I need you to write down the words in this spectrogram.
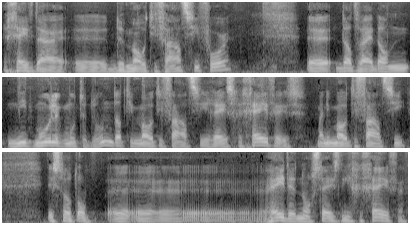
geef daar uh, de motivatie voor. Uh, dat wij dan niet moeilijk moeten doen dat die motivatie reeds gegeven is. Maar die motivatie is tot op uh, heden nog steeds niet gegeven.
